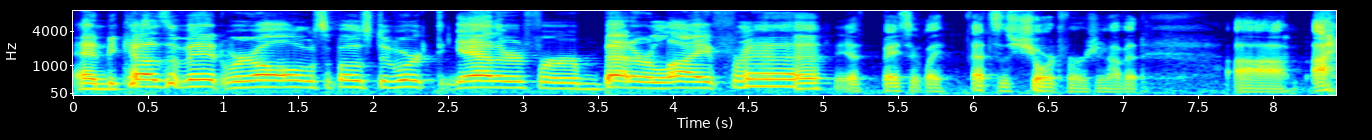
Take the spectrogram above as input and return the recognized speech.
and because of it, we're all supposed to work together for a better life. Yeah, basically, that's the short version of it. Uh, I,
